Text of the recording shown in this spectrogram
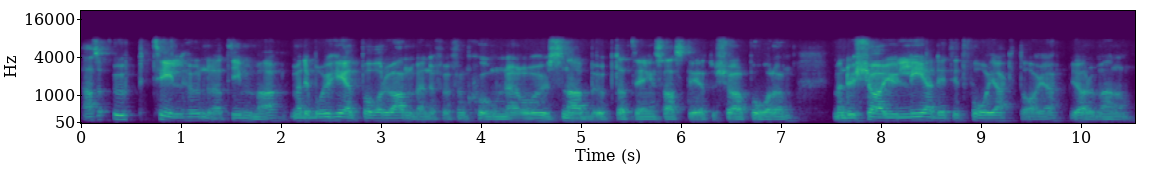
alltså upp till 100 timmar, men det beror ju helt på vad du använder för funktioner och hur snabb uppdateringshastighet du kör på den. Men du kör ju ledigt i två jaktdagar, gör du med den.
